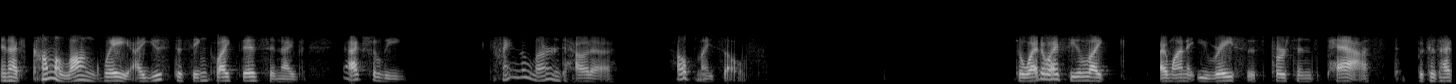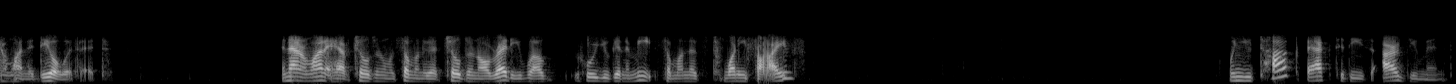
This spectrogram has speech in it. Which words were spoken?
And I've come a long way. I used to think like this, and I've actually kind of learned how to help myself. So, why do I feel like I want to erase this person's past? Because I don't want to deal with it. And I don't want to have children with someone who had children already. Well, who are you going to meet? Someone that's 25? when you talk back to these arguments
